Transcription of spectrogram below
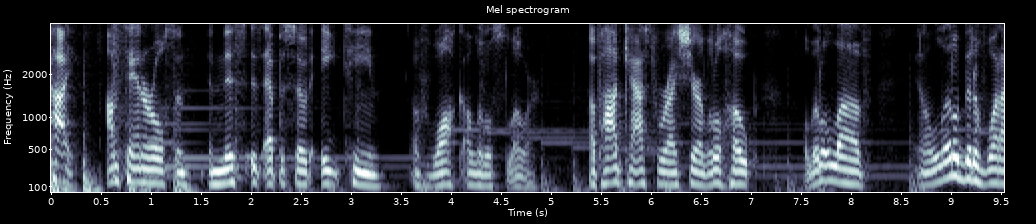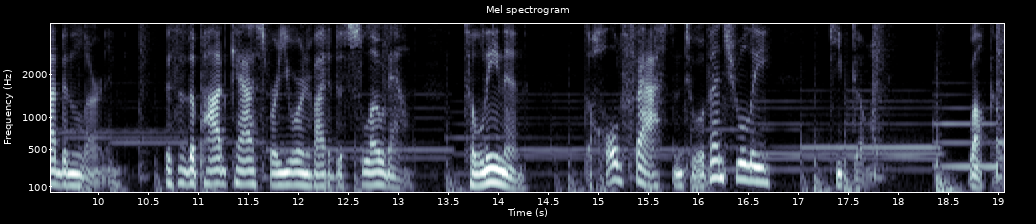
Hi, I'm Tanner Olson, and this is episode 18 of Walk a Little Slower, a podcast where I share a little hope, a little love, and a little bit of what I've been learning. This is a podcast where you are invited to slow down, to lean in, to hold fast, and to eventually keep going. Welcome.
